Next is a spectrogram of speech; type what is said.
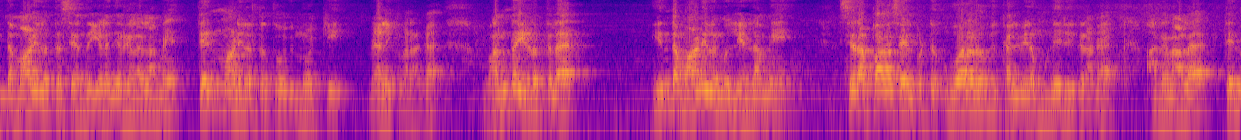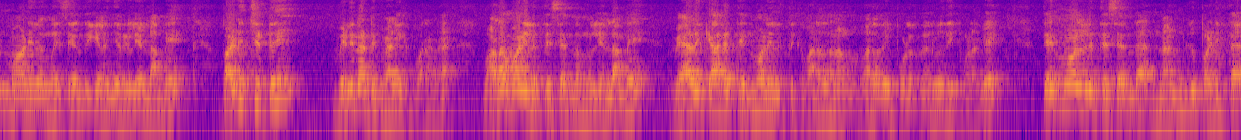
இந்த மாநிலத்தை சேர்ந்த இளைஞர்கள் எல்லாமே தென் மாநிலத்தை நோக்கி வேலைக்கு வராங்க. வந்த இடத்துல இந்த மாநிலங்கள் எல்லாமே சிறப்பாக செயல்பட்டு ஓரளவுக்கு கல்வியில் முன்னேறி இருக்கிறாங்க. அதனால் தென் மாநிலங்களை சேர்ந்த இளைஞர்கள் எல்லாமே படிச்சுட்டு வெளிநாட்டுக்கு வேலைக்கு போகிறாங்க வட மாநிலத்தை சேர்ந்தவங்க எல்லாமே வேலைக்காக தென் மாநிலத்துக்கு வரதனால் வரதை போல வருவதைப் போலவே தென் மாநிலத்தை சேர்ந்த நன்கு படித்த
